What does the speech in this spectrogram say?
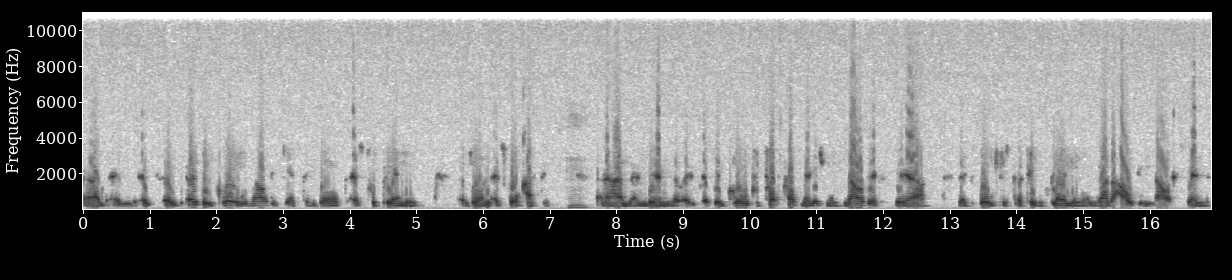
Um, and as, as, as they grow, now they get involved as to planning as well as forecasting. Um, and then as, as they grow to top top management, now they they are exposed to strategic planning and rather how they now expand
